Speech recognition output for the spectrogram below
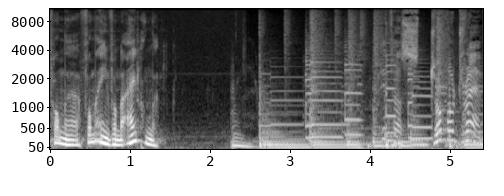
van, eh, van een van de eilanden. Dit was Drop or Dram.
